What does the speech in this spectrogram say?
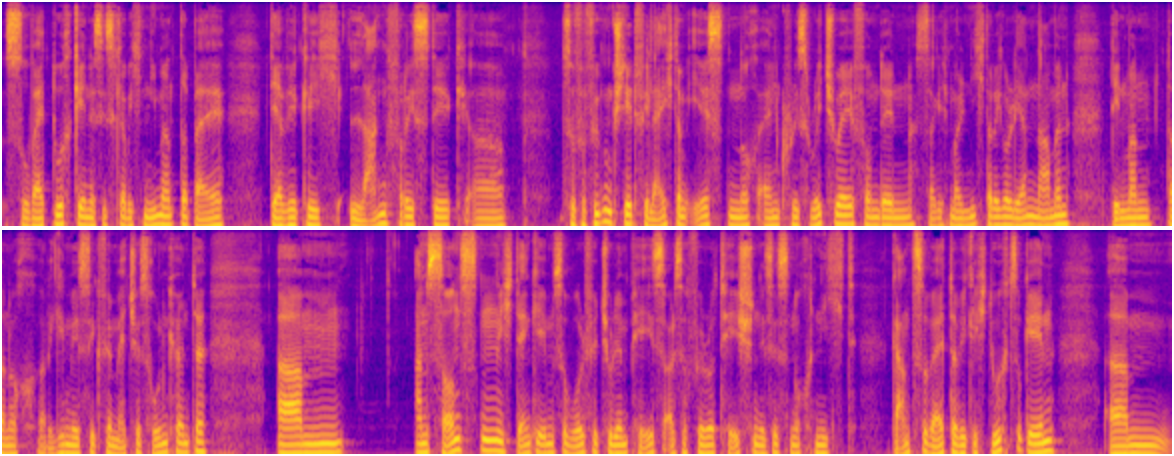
so weit durchgehen, es ist, glaube ich, niemand dabei, der wirklich langfristig äh, zur Verfügung steht. Vielleicht am ehesten noch ein Chris Ridgway von den, sage ich mal, nicht regulären Namen, den man dann auch regelmäßig für Matches holen könnte. Ähm, ansonsten, ich denke eben sowohl für Julian Pace als auch für Rotation ist es noch nicht ganz so weit, da wirklich durchzugehen. Ähm,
